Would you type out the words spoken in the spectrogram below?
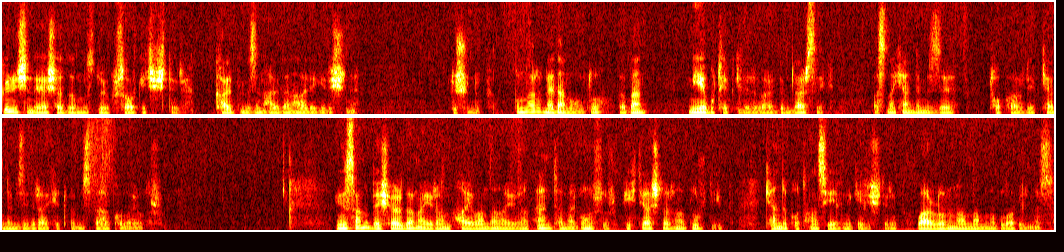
gün içinde yaşadığımız duygusal geçişleri, kalbimizin halden hale girişini düşünüp bunları neden oldu ve ben niye bu tepkileri verdim dersek aslında kendimizi toparlayıp kendimizi idrak etmemiz daha kolay olur. İnsanı beşerden ayıran, hayvandan ayıran en temel unsur ihtiyaçlarına dur deyip kendi potansiyelini geliştirip varlığının anlamını bulabilmesi.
